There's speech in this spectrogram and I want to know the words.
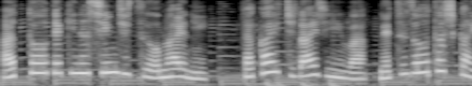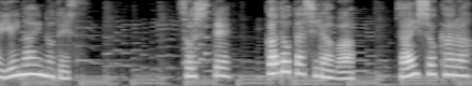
圧倒的な真実を前に、高市大臣は捏造としか言えないのです。そして、門田氏らは、最初から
